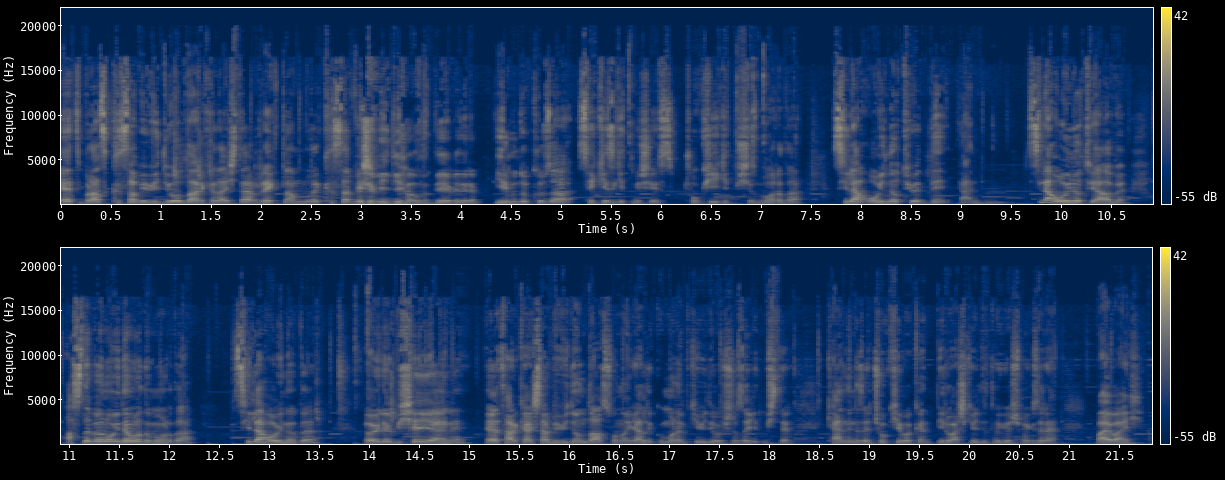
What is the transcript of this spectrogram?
Evet biraz kısa bir video oldu arkadaşlar. Reklamlı kısa bir video oldu diyebilirim. 29'a 8 gitmişiz. Çok iyi gitmişiz bu arada. Silah oynatıyor. De, yani silah oynatıyor abi. Aslında ben oynamadım orada. Silah oynadı. Öyle bir şey yani. Evet arkadaşlar bir videonun daha sonuna geldik. Umarım ki video hoşunuza gitmiştir. Kendinize çok iyi bakın. Bir başka videoda görüşmek üzere. Bay bay.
